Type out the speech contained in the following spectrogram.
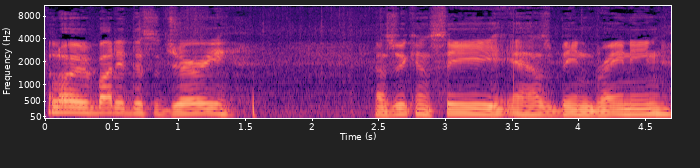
Hello everybody, this is Jerry. As you can see, it has been raining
